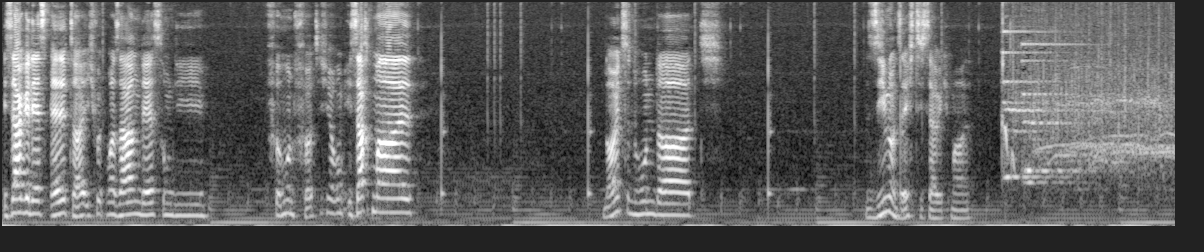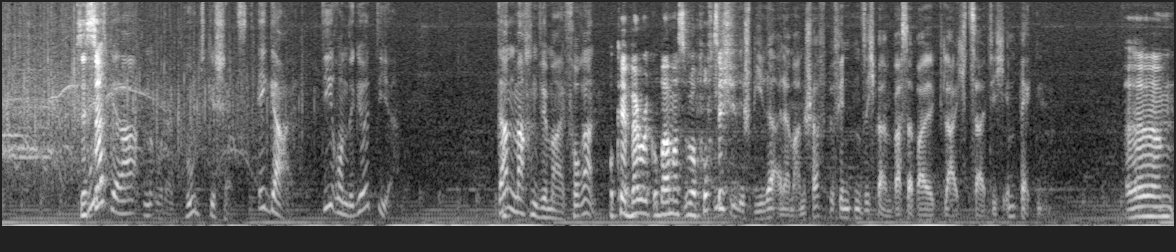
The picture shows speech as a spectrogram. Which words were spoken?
Ich sage, der ist älter. Ich würde mal sagen, der ist um die 45 herum. Ich sag mal 1967, sage ich mal. Siehst du? Gut geraten oder gut geschätzt. Egal. Die Runde gehört dir. Dann machen wir mal voran. Okay, Barack Obama ist über Wie 50. viele Spieler einer Mannschaft befinden sich beim Wasserball gleichzeitig im Becken? Ähm,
